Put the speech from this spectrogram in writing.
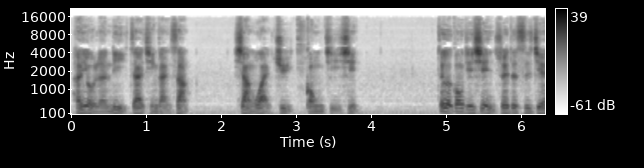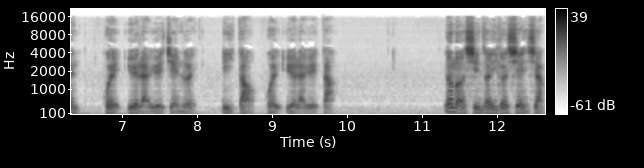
很有能力在情感上向外具攻击性，这个攻击性随着时间会越来越尖锐，力道会越来越大，那么形成一个现象：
